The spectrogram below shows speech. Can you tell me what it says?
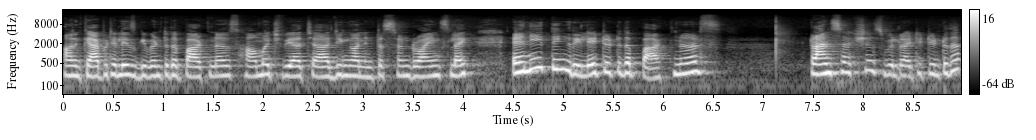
on capital is given to the partners, how much we are charging on interest and drawings like anything related to the partners transactions we will write it into the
